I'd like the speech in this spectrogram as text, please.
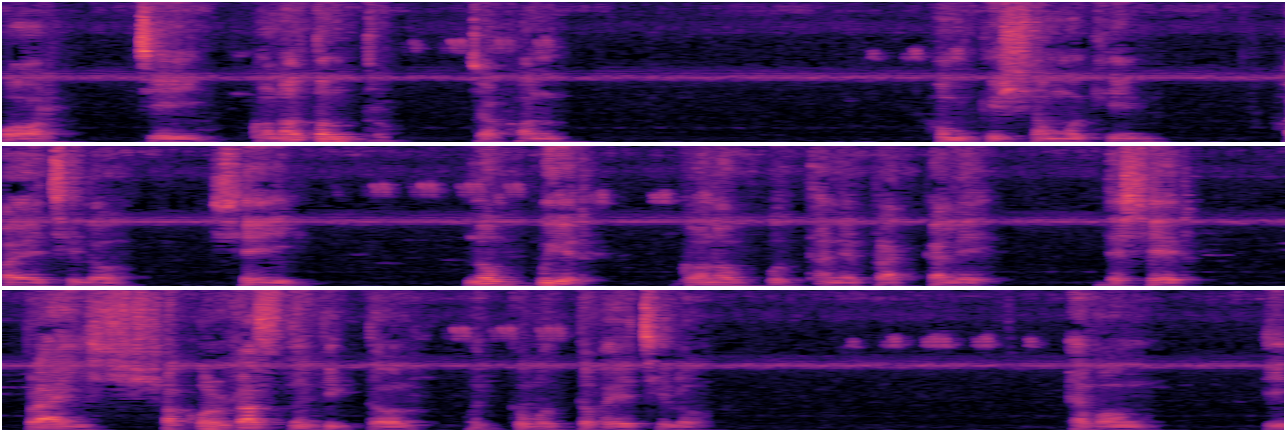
পর যেই গণতন্ত্র যখন হুমকির সম্মুখীন হয়েছিল, সেই নব্বইয়ের গণ অভ্যুত্থানের প্রাককালে দেশের প্রায় সকল রাজনৈতিক দল ঐক্যবদ্ধ হয়েছিল এবং এই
